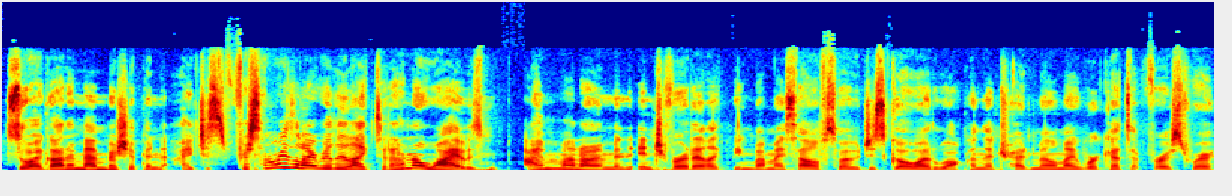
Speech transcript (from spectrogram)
So I got a membership and I just, for some reason, I really liked it. I don't know why. It was, I'm, I don't know, I'm an introvert. I like being by myself. So I would just go, I'd walk on the treadmill. My workouts at first were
